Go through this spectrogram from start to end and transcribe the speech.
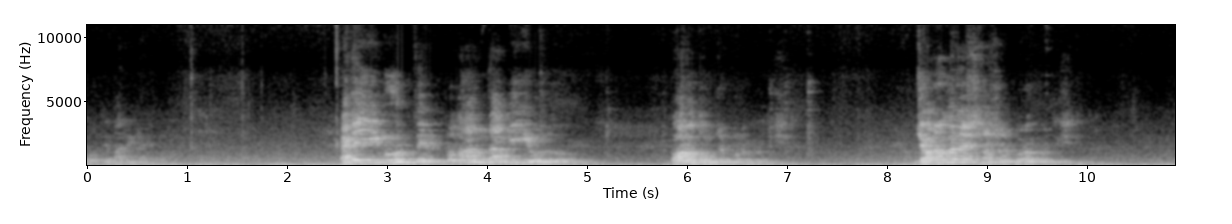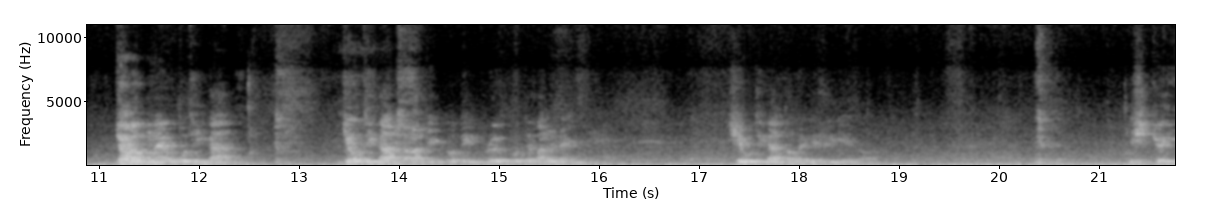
করতে পারি না কাজে এই মুহূর্তে প্রধান দাবি হলো গণতন্ত্র পুনঃপ্রতিষ্ঠা, জনগণের শাসন পুনঃপ্রতিষ্ঠা, জনগণের অধিকার, যে অধিকার তারা দীর্ঘদিন প্রয়োগ করতে পারে নাই, সে অধিকার তাদেরকে ফিরিয়ে দেওয়া। নিশ্চয়ই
